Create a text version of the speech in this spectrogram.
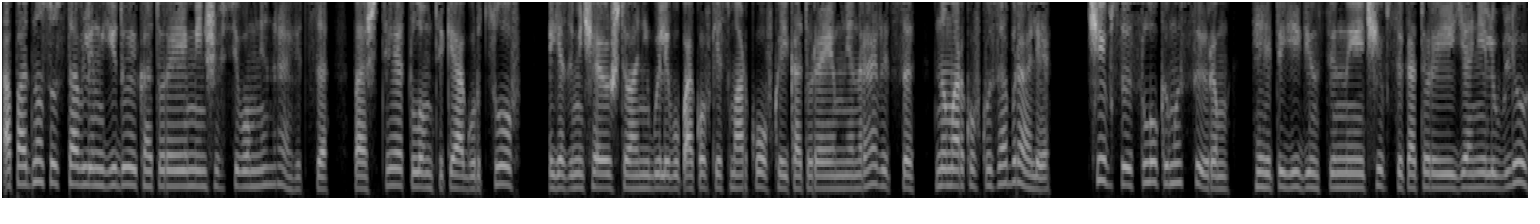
а поднос уставлен едой, которая меньше всего мне нравится. Паштет, ломтики огурцов, я замечаю, что они были в упаковке с морковкой, которая мне нравится, но морковку забрали. Чипсы с луком и сыром. Это единственные чипсы, которые я не люблю,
